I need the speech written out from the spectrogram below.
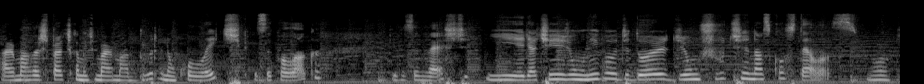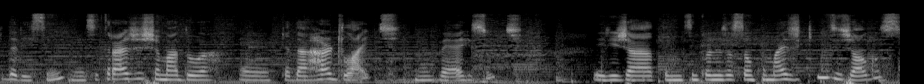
armadura, praticamente uma armadura, não colete que você coloca, que você veste, e ele atinge um nível de dor de um chute nas costelas. Oh, que delícia, hein? Esse traje chamado, é, que é da Hard Light, né, VR Suit, ele já tem sincronização com mais de 15 jogos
